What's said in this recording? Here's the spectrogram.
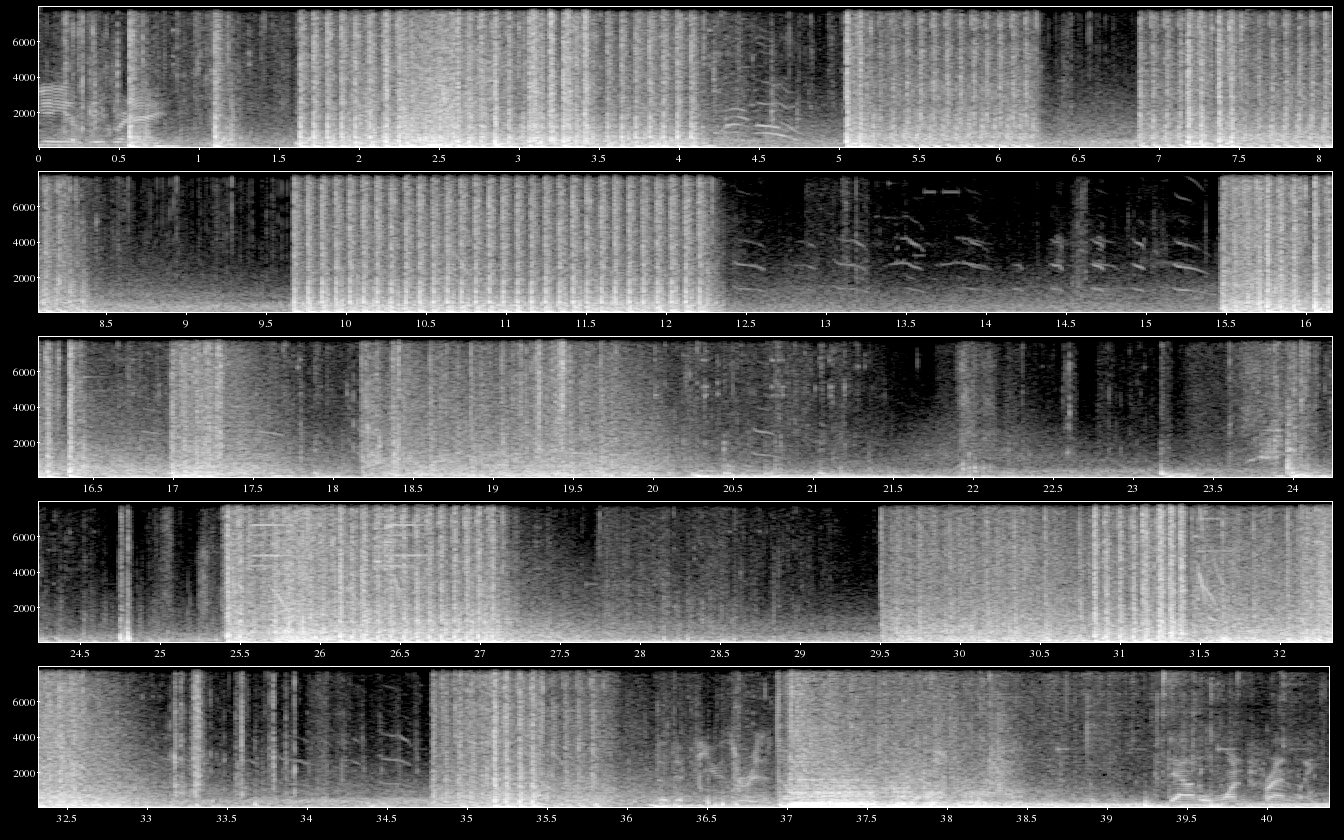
bringing in the grenade. to one friendly.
